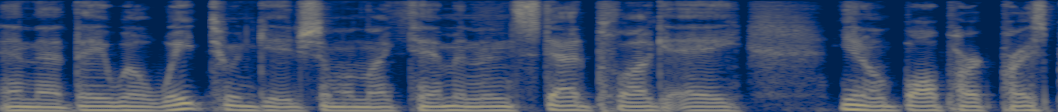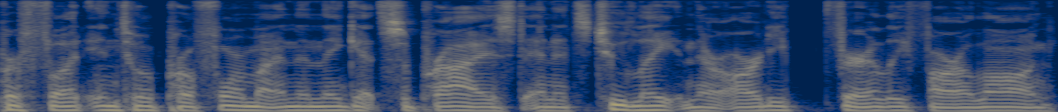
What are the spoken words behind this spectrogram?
and that they will wait to engage someone like Tim and instead plug a, you know, ballpark price per foot into a pro forma and then they get surprised and it's too late and they're already fairly far along.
